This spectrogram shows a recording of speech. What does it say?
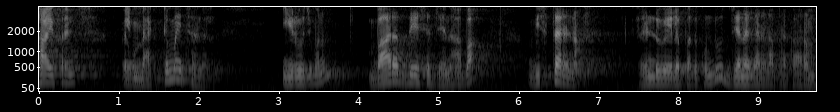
Hi friends welcome back to my channel ఈరోజు మనం భారతదేశ జనాభా విస్తరణ రెండు వేల పదకొండు జనగణన ప్రకారం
